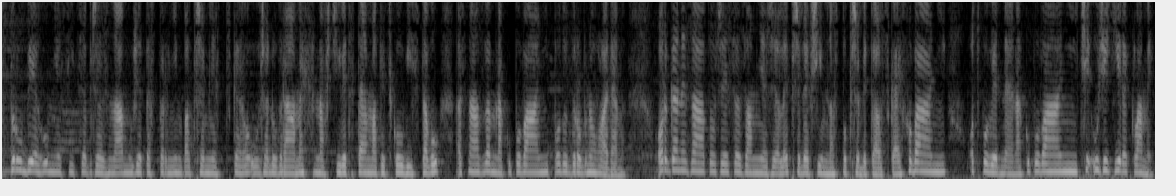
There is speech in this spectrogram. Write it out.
V průběhu měsíce března můžete v prvním patře městského úřadu v Rámech navštívit tématickou výstavu s názvem Nakupování pod drobnohledem. Organizátoři se zaměřili především na spotřebitelské chování, odpovědné nakupování či užití reklamy.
